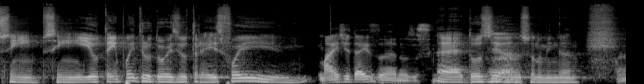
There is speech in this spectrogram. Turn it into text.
Sim, sim. E o tempo entre o 2 e o 3 foi Mais de 10 anos, assim. É, 12 É. anos, se eu não me engano. É.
